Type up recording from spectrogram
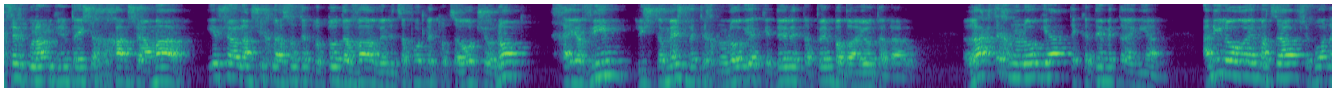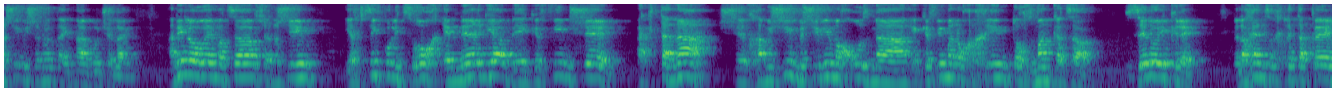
חושב שכולנו מכירים את האיש החכם שאמר, אי אפשר להמשיך לעשות את אותו דבר ולצפות לתוצאות שונות, חייבים להשתמש בטכנולוגיה כדי לטפל בבעיות הללו. רק טכנולוגיה תקדם את העניין. אני לא רואה מצב שבו אנשים ישנו את ההתנהגות שלהם. אני לא רואה מצב שאנשים יפסיקו לצרוך אנרגיה בהיקפים של הקטנה של 50 ו-70 אחוז מההיקפים הנוכחיים תוך זמן קצר. זה לא יקרה. ולכן צריך לטפל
